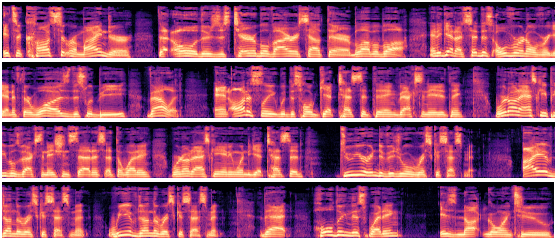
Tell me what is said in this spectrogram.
It's a constant reminder that, oh, there's this terrible virus out there, blah, blah, blah. And again, I've said this over and over again. If there was, this would be valid. And honestly, with this whole get tested thing, vaccinated thing, we're not asking people's vaccination status at the wedding. We're not asking anyone to get tested. Do your individual risk assessment. I have done the risk assessment. We have done the risk assessment that holding this wedding is not going to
